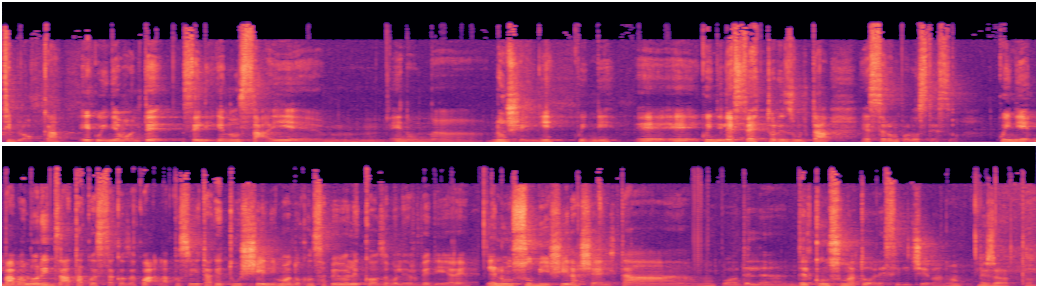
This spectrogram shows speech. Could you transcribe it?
ti blocca e quindi a volte sei lì che non sai e, mm, e non, non, scegli quindi, e, e quindi l'effetto risulta essere un po' lo stesso. Quindi va valorizzata questa cosa qua, la possibilità che tu scegli in modo consapevole cosa voler vedere e non subisci la scelta un po' del, del consumatore, si diceva, no? Esatto.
